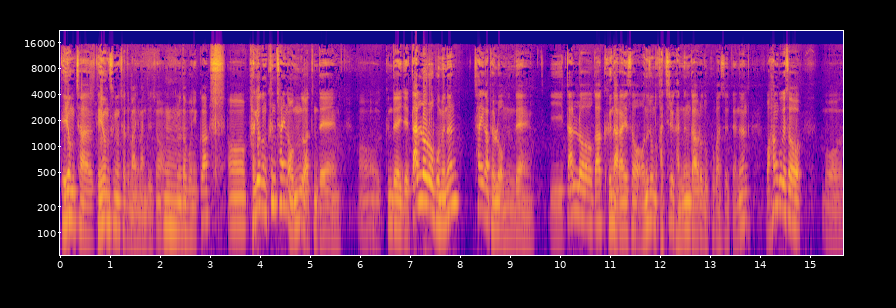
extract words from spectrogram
대형차, 대형 승용차들 많이 만들죠. 음. 그러다 보니까 어 가격은 큰 차이는 없는 것 같은데 어 근데 이제 달러로 보면은 차이가 별로 없는데 이 달러가 그 나라에서 어느 정도 가치를 갖는가로 놓고 봤을 때는 뭐 한국에서 뭐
